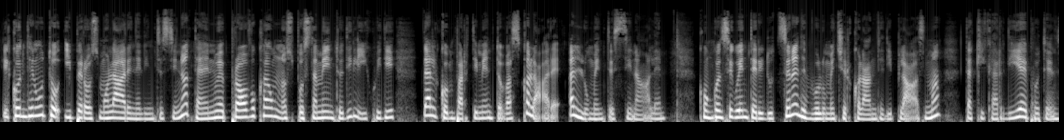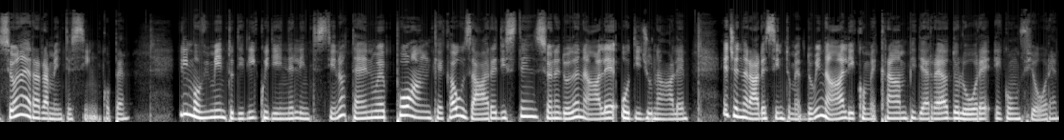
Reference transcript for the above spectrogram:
Il contenuto iperosmolare nell'intestino tenue provoca uno spostamento di liquidi dal compartimento vascolare al lume intestinale, con conseguente riduzione del volume circolante di plasma, tachicardia, ipotensione e raramente sincope. Il movimento di liquidi nell'intestino tenue può anche causare distensione duodenale o digiunale e generare sintomi addominali come crampi, diarrea, dolore e gonfiore.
